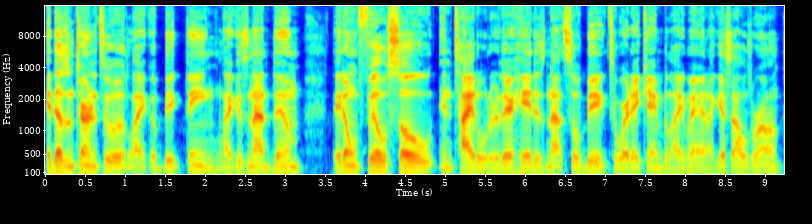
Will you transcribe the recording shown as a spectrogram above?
it doesn't turn into a like a big thing. Like it's not them they don't feel so entitled or their head is not so big to where they can be like, "Man, I guess I was wrong."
